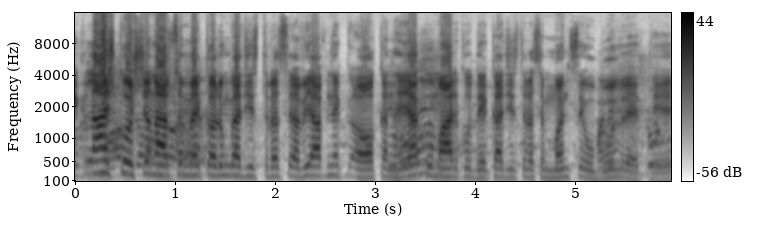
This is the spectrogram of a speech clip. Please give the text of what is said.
एक लास्ट क्वेश्चन आपसे मैं करूँगा जिस तरह से अभी आपने कन्हैया कुमार को देखा जिस तरह से मन से वो बोल रहे थे।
